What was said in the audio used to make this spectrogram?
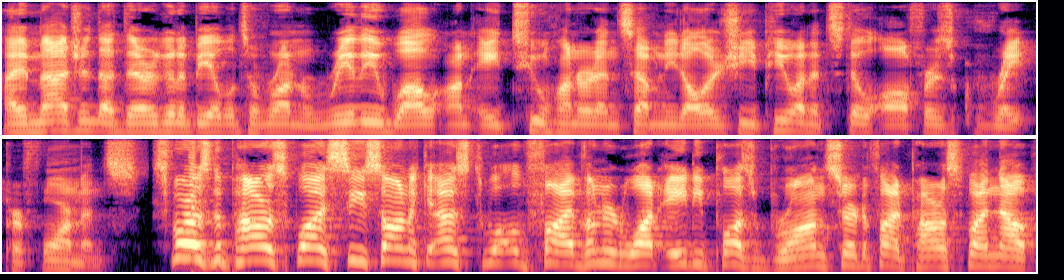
I imagine that they're going to be able to run really well on a $270 GPU and it still offers great performance. As far as the power supply, Seasonic S12 500 watt 80 plus bronze certified power supply. Now,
